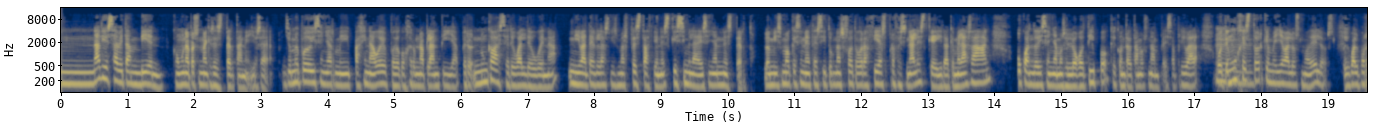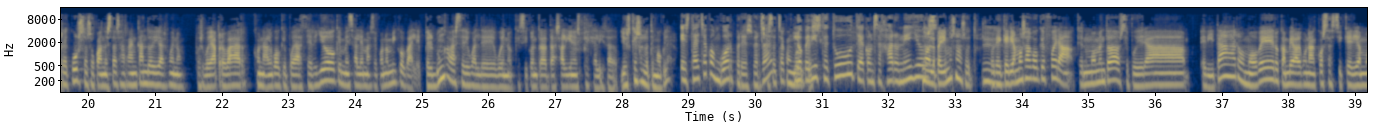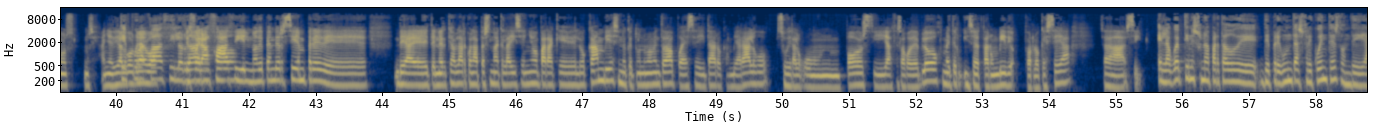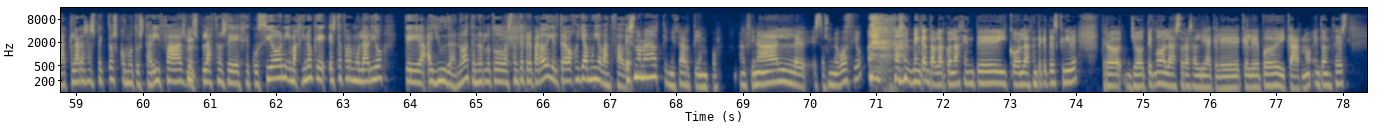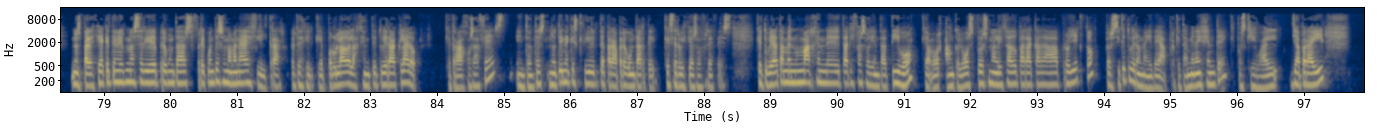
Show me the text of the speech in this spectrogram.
nadie sabe tan bien como una persona que es experta en ello. O sea, yo me puedo diseñar mi página web, puedo coger una plantilla, pero nunca va a ser igual de buena, ni va a tener las mismas prestaciones que si me la diseñan un experto. Lo mismo que si necesito unas fotografías profesionales que ir a que me las hagan o cuando diseñamos el logotipo, que contratamos una empresa privada, o tengo un gestor que me lleva los modelos, o igual por recursos, o cuando estás arrancando digas, bueno, pues voy a probar con algo que pueda hacer yo, que me sale más económico, vale, pero nunca va a ser igual de bueno que si contratas a alguien especializado. Yo es que eso lo tengo claro. Está hecha con WordPress, ¿verdad? Está hecha con WordPress. ¿Lo pediste tú? ¿Te aconsejaron ellos? No, lo pedimos nosotros, mm. porque queríamos algo que fuera, que en un momento dado se pudiera editar o mover o cambiar alguna cosa si queríamos, no sé, añadir algo nuevo. Fácil, que fuera fácil, no depender siempre de de eh, tener que hablar con la persona que la diseñó para que lo cambie, sino que tú en un momento dado puedes editar o cambiar algo, subir algún post si haces algo de blog, meter, insertar un vídeo, por lo que sea. O sea, sí. En la web tienes un apartado de, preguntas frecuentes donde aclaras aspectos como tus tarifas, los mm. plazos de ejecución. Imagino que este formulario te ayuda ¿no? a tenerlo todo bastante preparado y el trabajo ya muy avanzado. Es una manera de optimizar tiempo. Al final, eh, esto es un negocio. Me encanta hablar con la gente y con la gente que te escribe, pero yo tengo las horas al día que le, puedo dedicar, ¿no? Entonces, nos parecía que tener una serie de preguntas frecuentes es una manera de filtrar. Es decir, que por un lado la gente tuviera claro qué trabajos haces y entonces no tiene que escribirte para preguntarte qué servicios ofreces. Que tuviera también un margen de tarifas orientativo, que aunque luego es personalizado para cada proyecto, pero sí que tuviera una idea, porque también hay gente pues, que igual ya por ahí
